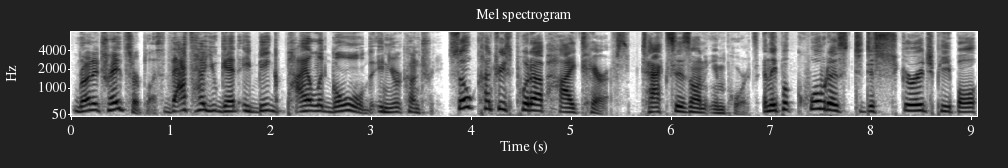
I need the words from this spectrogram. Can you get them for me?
run a trade surplus. That's how you get a big pile of gold in your country. So countries put up high tariffs, taxes on imports, and they put quotas to discourage people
